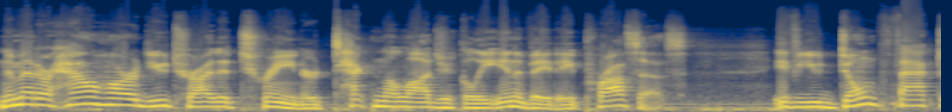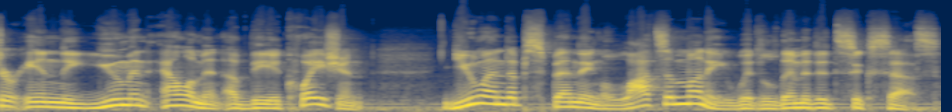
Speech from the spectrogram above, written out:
No matter how hard you try to train or technologically innovate a process, if you don't factor in the human element of the equation, you end up spending lots of money with limited success.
